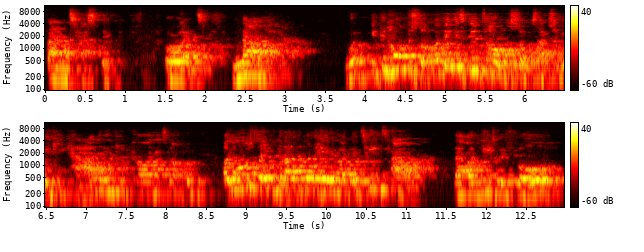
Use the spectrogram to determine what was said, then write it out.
fantastic. All right, now, you can hold the sock. I think it's good to hold the socks actually if you can, and if you can't, it's not. I also have got here like a tea towel that I've used before,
